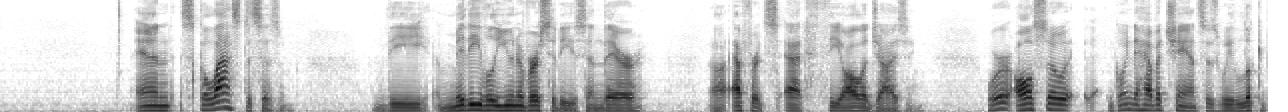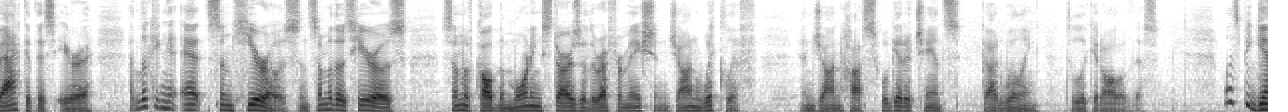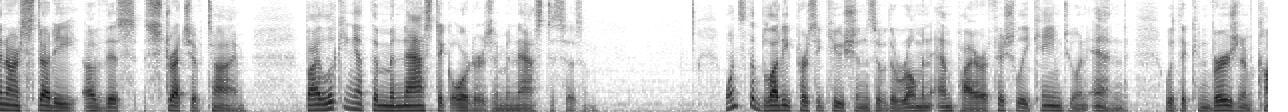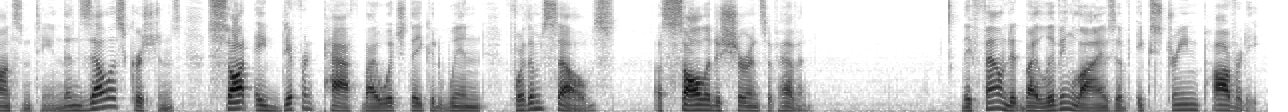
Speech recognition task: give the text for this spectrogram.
and scholasticism, the medieval universities and their uh, efforts at theologizing. We're also going to have a chance as we look back at this era at looking at some heroes, and some of those heroes some have called the morning stars of the Reformation, John Wycliffe and John Huss. We'll get a chance, God willing, to look at all of this. Let's begin our study of this stretch of time by looking at the monastic orders and monasticism. Once the bloody persecutions of the Roman Empire officially came to an end with the conversion of Constantine, then zealous Christians sought a different path by which they could win for themselves a solid assurance of heaven. They found it by living lives of extreme poverty,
